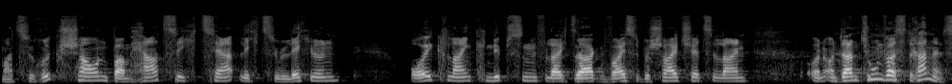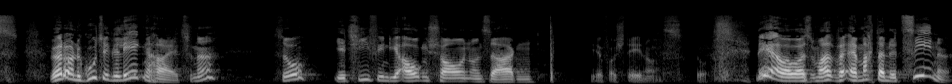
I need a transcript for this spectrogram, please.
mal zurückschauen, barmherzig, zärtlich zu lächeln, Äuglein knipsen, vielleicht sagen, weiße Bescheid, Schätzelein, und, und dann tun, was dran ist. Wäre doch eine gute Gelegenheit. Ne? So, ihr tief in die Augen schauen und sagen, wir verstehen uns. So. Nee, aber was, er macht da eine Szene.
